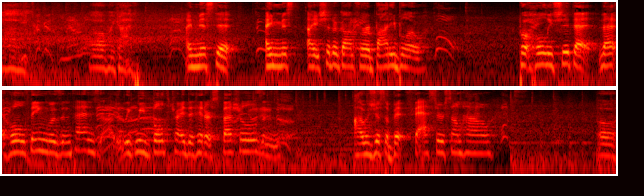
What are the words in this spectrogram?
Oh, oh my god. I missed it. I missed I should have gone for a body blow. But holy shit, that that whole thing was intense. Like we both tried to hit our specials, and I was just a bit faster somehow. Oh.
